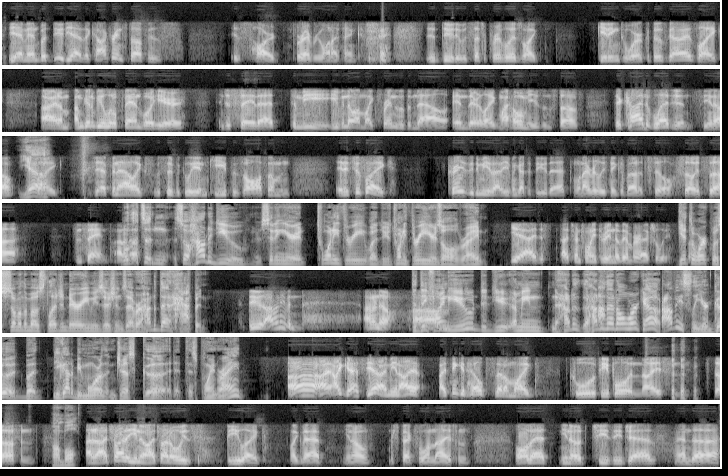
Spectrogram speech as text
Yeah, man. But dude, yeah, the conquering stuff is is hard for everyone. I think, dude, it was such a privilege, like getting to work with those guys. Like, all right, I'm I'm gonna be a little fanboy here and just say that to me, even though I'm like friends with them now and they're like my homies and stuff, they're kind of legends, you know? Yeah. Like Jeff and Alex specifically, and Keith is awesome, and and it's just like crazy to me that I even got to do that when I really think about it. Still, so it's uh. It's insane. I don't Well, know. that's a, so. How did you sitting here at 23? What you're 23 years old, right? Yeah, I just I turned 23 in November actually. Get to work with some of the most legendary musicians ever. How did that happen? Dude, I don't even I don't know. Did they Um, find you? Did you? I mean, how did how did that all work out? Obviously, you're good, but you got to be more than just good at this point, right? Uh I, I guess yeah. I mean, I I think it helps that I'm like cool to people and nice and stuff and Humble. I don't know, I try to, you know, I try to always be like like that, you know, respectful and nice and all that, you know, cheesy jazz. And uh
